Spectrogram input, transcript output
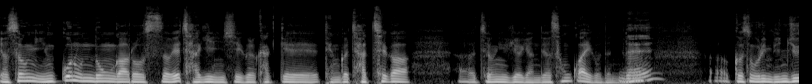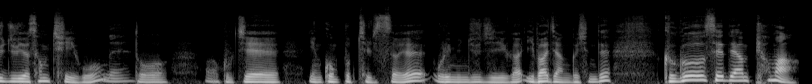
여성 인권 운동가로서의 자기 인식을 갖게 된 것 자체가 어, 정의기억연대의 성과이거든요. 네. 어, 그것은 우리 민주주의의 성취이고 네. 또 어, 국제 인권법 질서에 우리 민주주의가 이바지한 것인데 그것에 대한 폄하,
